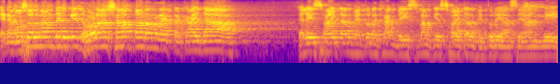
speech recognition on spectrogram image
এটা মুসলমানদেরকে ধরা সাপ বানানোর একটা কায়দা। তাহলে ছয়টার ভেতরে থাকবে, ইসলামকে ছয়টার ভেতরে আছে, আর নেই।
